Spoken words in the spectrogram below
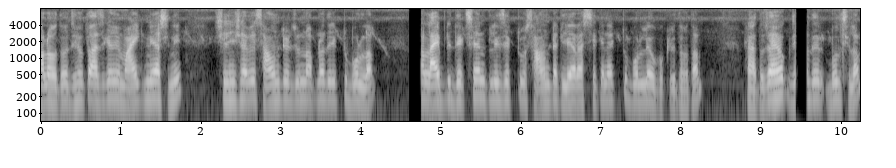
ভালো হতো। যেহেতু আজকে আমি মাইক নিয়ে আসিনি, সেই হিসাবে সাউন্ডের জন্য আপনাদের একটু বললাম। লাইভটি দেখছেন প্লিজ একটু সাউন্ডটা ক্লিয়ার আসছে কিনা একটু বললে উপকৃত হতাম। হ্যাঁ তো যাই হোক, যে আপনাদের বলছিলাম,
